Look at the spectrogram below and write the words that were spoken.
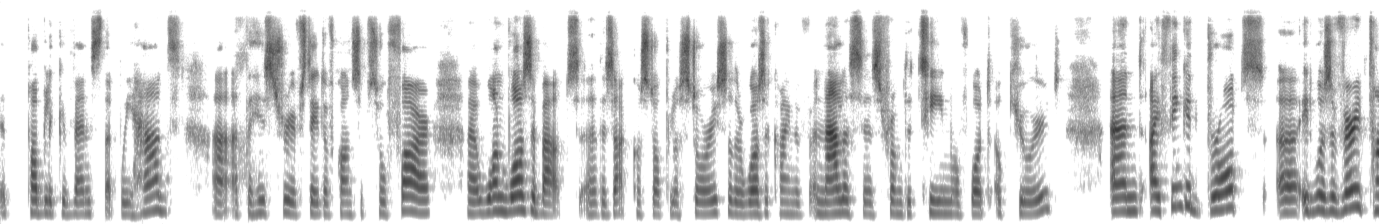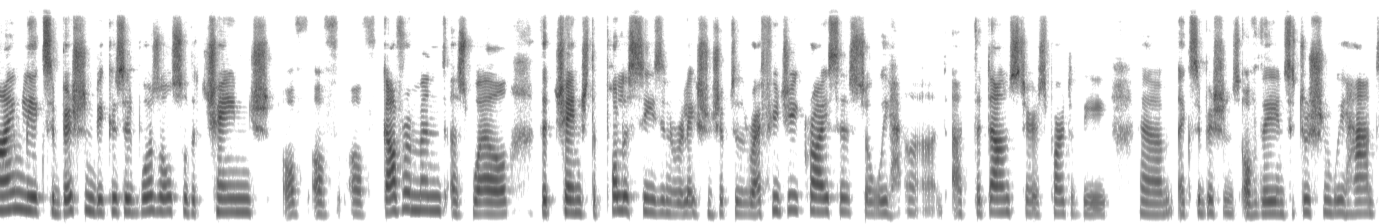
uh, public events that we had uh, at the History of State of Concept so far. One was about the Zach Kostopoulos story, so there was a kind of analysis from the team of what occurred. And I think it brought, uh, it was a very timely exhibition because it was also the change of, of, of government as well that changed the policies in relationship to the refugee crisis. So we, uh, at the downstairs part of the um, exhibitions of the institution, we had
